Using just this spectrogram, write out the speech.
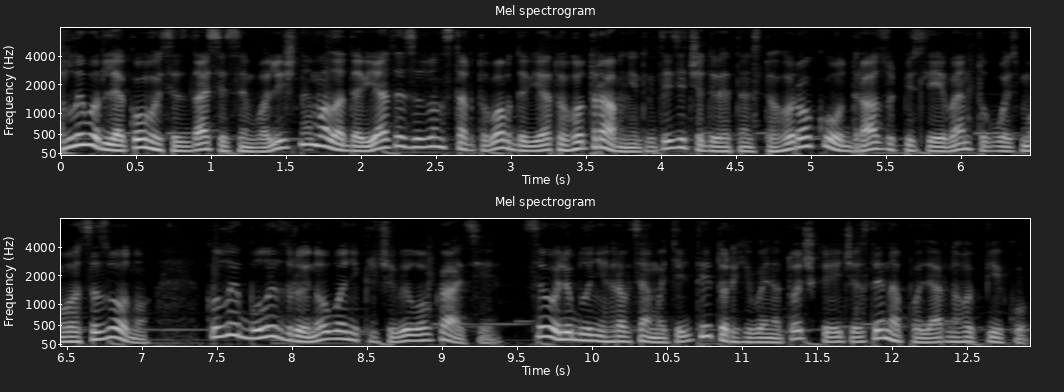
Можливо, для когось здасться символічним, але дев'ятий сезон стартував 9 травня 2019 року одразу після івенту восьмого сезону, коли були зруйновані ключові локації. Це улюблені гравцями тільти, торгівельна точка і частина полярного піку.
